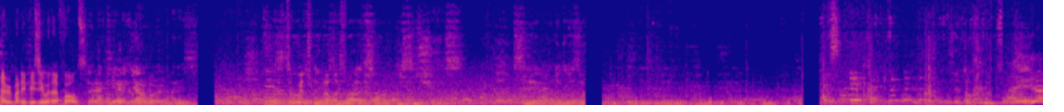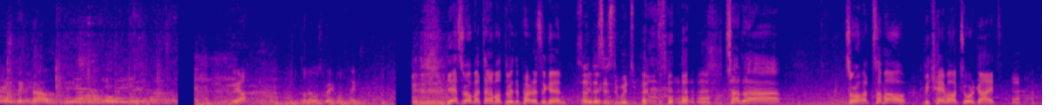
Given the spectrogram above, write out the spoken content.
Everybody busy with their phones. Yeah. So that was great. What's next? yes, Robert, tell about the Winter Palace again. So you this know. is the Winter Palace. Ta-da! So Robert somehow became our tour guide.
